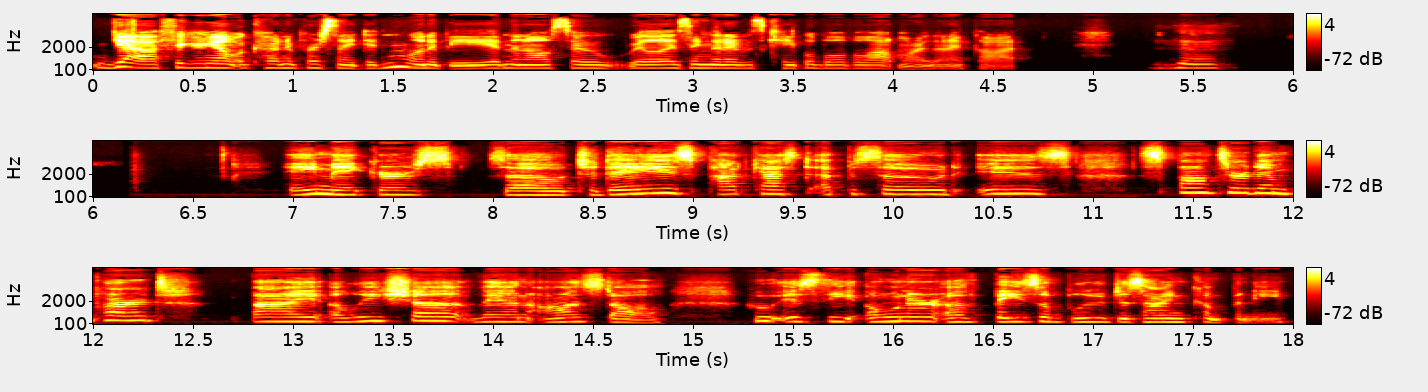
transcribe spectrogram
yeah, figuring out what kind of person I didn't want to be, and then also realizing that I was capable of a lot more than I thought. Mm-hmm. Hey, makers. So today's podcast episode is sponsored in part by Alicia Van Osdal, who is the owner of Basil Blue Design Company.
